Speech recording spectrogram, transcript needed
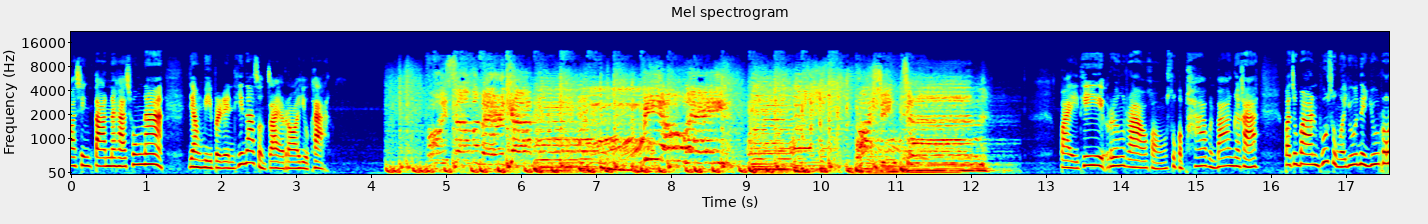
วอชิงตันนะคะ ช่วงหน้ายังมีประเด็นที่น่าสนใจรออยู่ค่ะ Voice of America. ไปที่เรื่องราวของสุขภาพกันบ้างนะคะ ปัจจุบันผู้สูงอายุในยุโร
